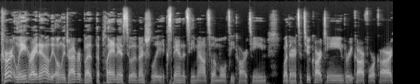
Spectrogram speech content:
Currently, right now, the only driver, but the plan is to eventually expand the team out to a multi car team, whether it's a two car team, three car, four car,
